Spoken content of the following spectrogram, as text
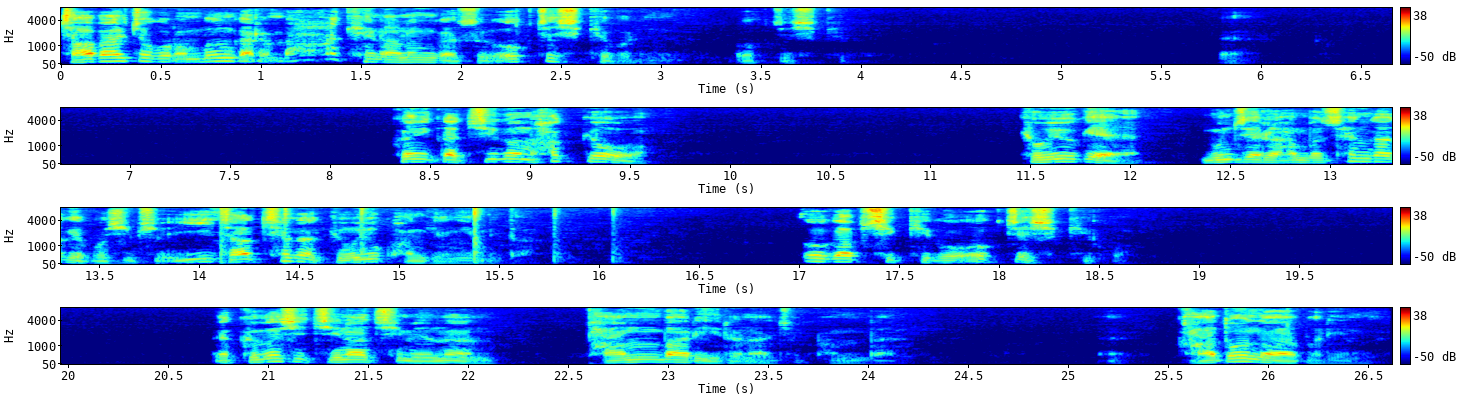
자발적으로 뭔가를 막 해나는 것을 억제시켜 버립니다. 억제시켜. 예. 그러니까 지금 학교 교육의 문제를 한번 생각해 보십시오. 이 자체가 교육 환경입니다. 억압시키고 억제시키고 예, 그것이 지나치면은 반발이 일어나죠. 반발. 예, 가둬 거예요.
